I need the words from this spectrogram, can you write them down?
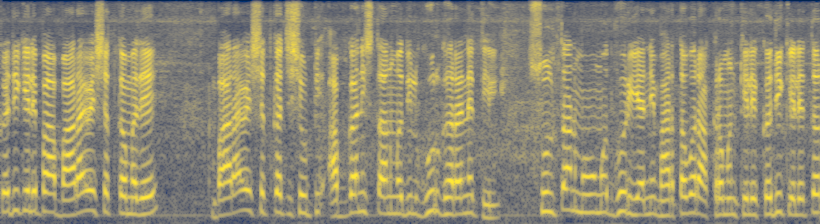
कधी केले? पहा बाराव्या शतकामध्ये बाराव्या शतकाच्या शेवटी अफगाणिस्तानमधील घुर घराण्यातील सुलतान मोहम्मद घोरी यांनी भारतावर आक्रमण केले. कधी केले? तर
